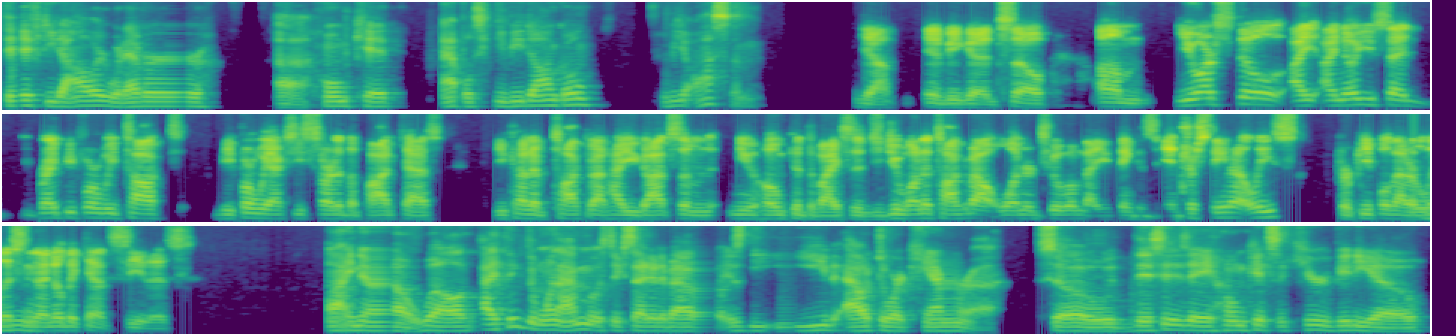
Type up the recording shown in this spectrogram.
fifty dollar whatever uh, HomeKit Apple TV dongle, it'd be awesome. Yeah, it'd be good. So um, you are still. I I know you said right before we talked before we actually started the podcast, you kind of talked about how you got some new HomeKit devices. Did you want to talk about one or two of them that you think is interesting, at least for people that are listening? Mm. I know they can't see this. I know. Well, I think the one I'm most excited about is the Eve outdoor camera. So this is a HomeKit secure video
